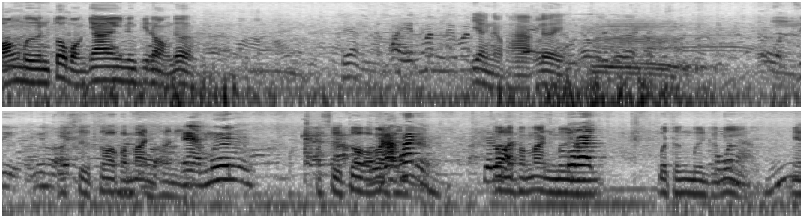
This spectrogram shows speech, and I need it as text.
20,000ตัวบอกยายหนึ่งพี่น้องเด้อเที่ยงน่ะเลี้ยงหน้าผากเลยซื้อตัวประมาณเท่านี้แหน่หมื่นซื้อตัวประมาณตัวละประมาณหมื่นบ่ถึงหมื่นก็มีแม่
